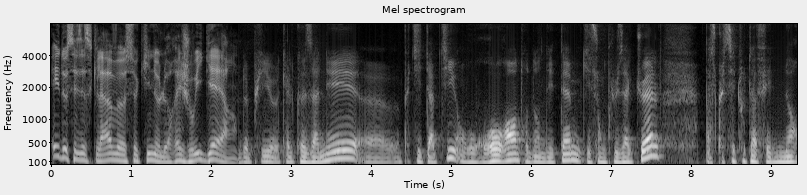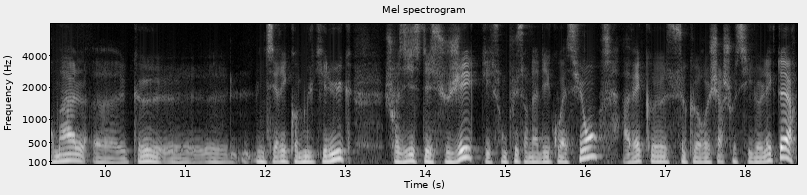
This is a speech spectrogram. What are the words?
et de ses esclaves, ce qui ne le réjouit guère. Depuis euh, quelques années, euh, petit à petit, on re-rentre dans des thèmes qui sont plus actuels, parce que c'est tout à fait normal euh, que une série comme Lucky Luke choisissent des sujets qui sont plus en adéquation avec euh, ce que recherche aussi le lecteur.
